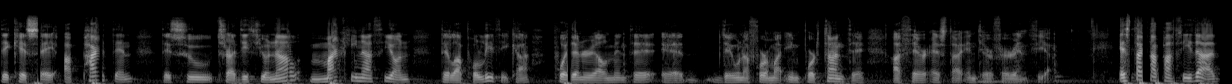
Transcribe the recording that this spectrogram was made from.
de que se aparten de su tradicional marginación de la política, pueden realmente eh, de una forma importante hacer esta interferencia. Esta capacidad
